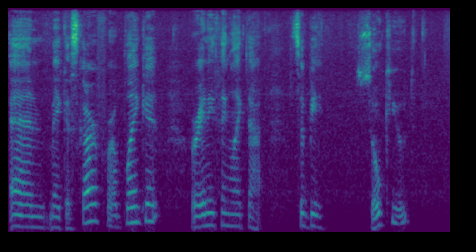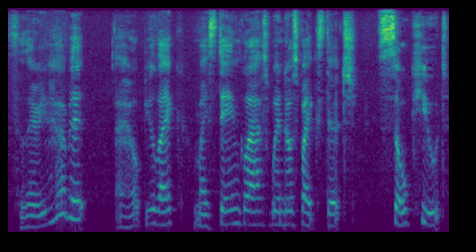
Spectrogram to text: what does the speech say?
and make a scarf or a blanket or anything like that. This would be so cute. So there you have it. I hope you like my stained glass window spike stitch. So cute.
